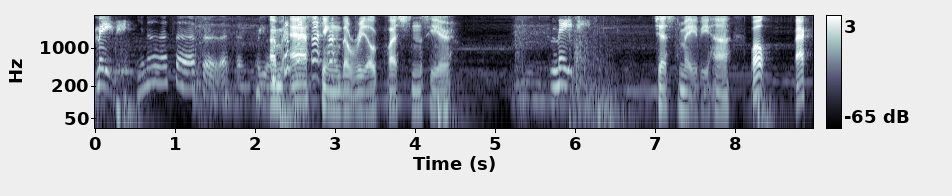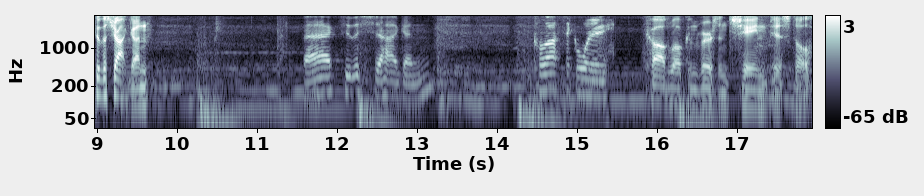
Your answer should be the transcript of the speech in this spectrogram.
Maybe. You know, that's a that's a that's the real. I'm asking the real questions here. Maybe. Just maybe, huh? Well, back to the shotgun. Back to the shotgun. Classic way. Caldwell conversion chain pistol.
